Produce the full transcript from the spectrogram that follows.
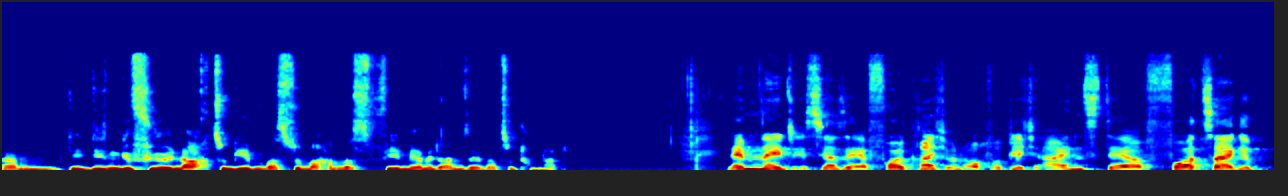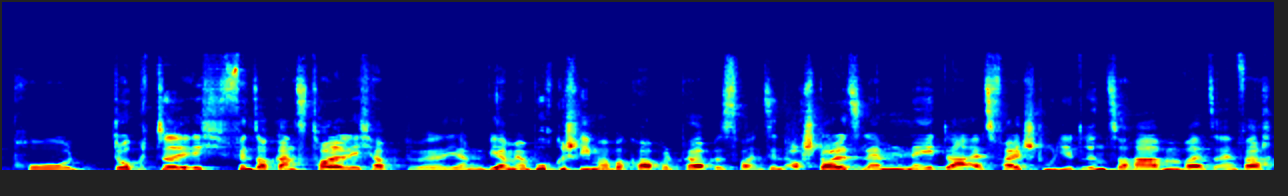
ähm, die, diesem Gefühl nachzugeben, was zu machen, was viel mehr mit einem selber zu tun hat. Lemonade ist ja sehr erfolgreich und auch wirklich eins der Vorzeigeprodukte. Ich finde es auch ganz toll. Ich hab, äh, wir haben ja ein Buch geschrieben über Corporate Purpose, sind auch stolz, Lemonade da als Fallstudie drin zu haben, weil es einfach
